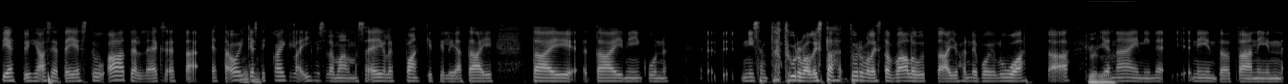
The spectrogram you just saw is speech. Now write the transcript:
tiettyihin asioihin, ei edes tule ajatelleeksi, että, että oikeasti kaikilla ihmisillä maailmassa ei ole pankkitiliä tai, tai, tai niin kuin, niin sanottua turvallista, turvallista valuuttaa, johon ne voi luottaa Kyllä. ja näin, niin, niin, tota, niin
